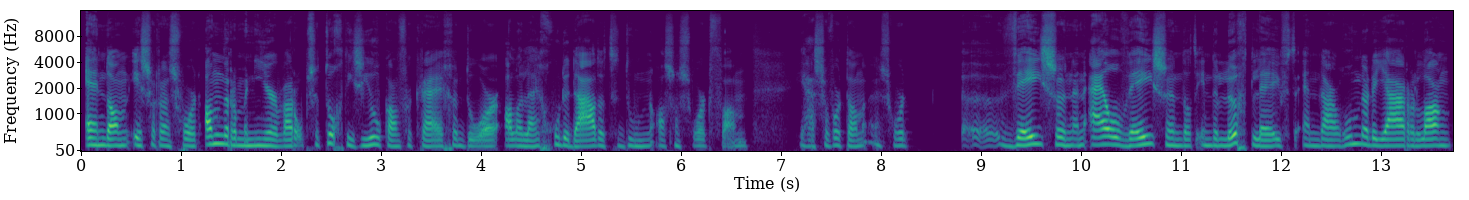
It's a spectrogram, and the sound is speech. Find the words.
En dan is er een soort andere manier waarop ze toch die ziel kan verkrijgen. Door allerlei goede daden te doen als een soort van... Ja, ze wordt dan een soort uh, wezen, een ijlwezen dat in de lucht leeft. En daar honderden jaren lang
